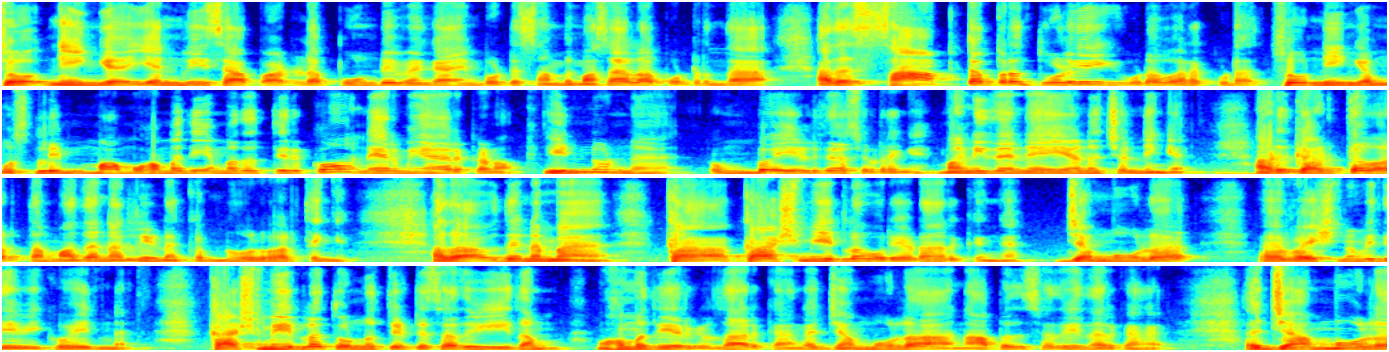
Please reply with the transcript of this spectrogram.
ஸோ நீங்கள் என்வி சாப்பாட்டில் பூண்டு வெங்காயம் போட்டு சம் மசாலா போட்டிருந்தா அதை சாப்பிட்டப்புறம் தொழுகைக்கு கூட வரக்கூடாது. ஸோ நீங்கள் முஸ்லீம் ம- முகமதிய மதத்திற்கும் நேர்மையாக இருக்கணும். இன்னொன்று ரொம்ப எளிதாக சொல்கிறீங்க மனித நேயன்னு சொன்னீங்க. அதுக்கு அடுத்த வார்த்தை மத நல்லிணக்கம்னு ஒரு வார்த்தைங்க. அதாவது நம்ம கா காஷ்மீரில் ஒரு இடம் இருக்குங்க. ஜம்முவில் வைஷ்ணவி தேவி கோயில்னு. காஷ்மீரில் தொண்ணூத்தெட்டு சதவீதம் முகமதியர்கள் தான் இருக்காங்க. ஜம்முவில் நாற்பது சதவீதம் இருக்காங்க. ஜம்முவில்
